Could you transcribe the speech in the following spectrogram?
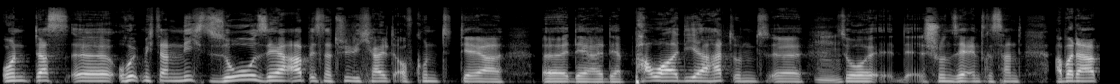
Und das äh, holt mich dann nicht so sehr ab, ist natürlich halt aufgrund der äh, der der Power, die er hat und äh, Mhm. so äh, schon sehr interessant. Aber da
